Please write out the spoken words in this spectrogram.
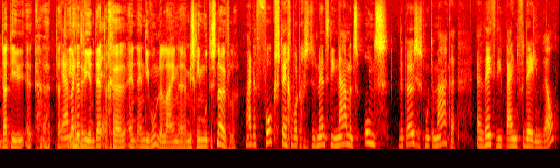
dat die, uh, dat ja, die N33 dat, uh, en, en die Woenderlijn misschien moeten sneuvelen. Maar de volksvertegenwoordigers, de mensen die namens ons de keuzes moeten maken, weten die pijnverdeling wel.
